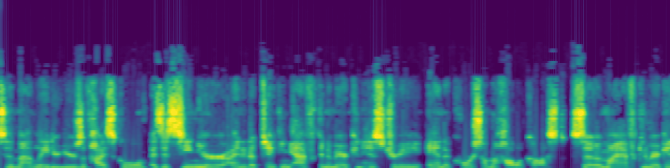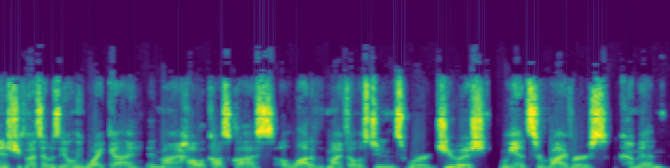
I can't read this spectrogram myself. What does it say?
to my later years of high school, as a senior, I ended up taking African American history and a course on the Holocaust. So in my African American history class, I was the only white guy. In my Holocaust class, a lot of my fellow students were Jewish. We had survivors come in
